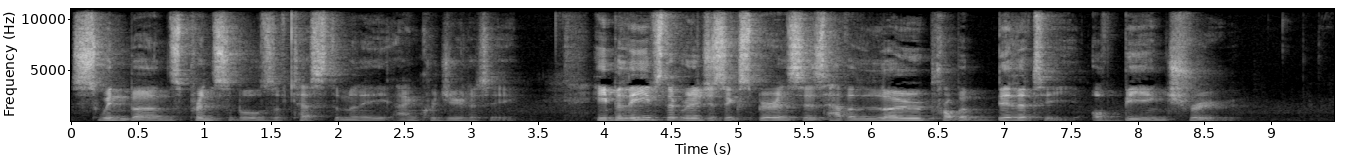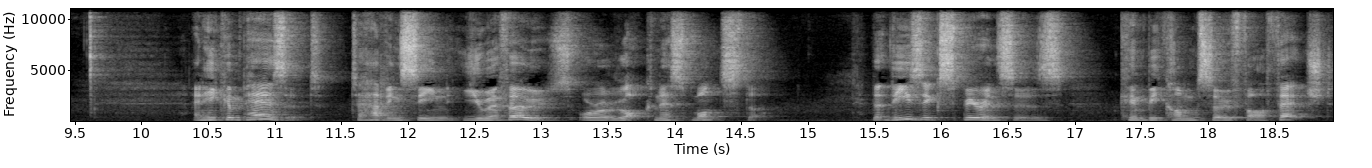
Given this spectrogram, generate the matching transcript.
Swinburne's principles of testimony and credulity. He believes that religious experiences have a low probability of being true. And he compares it to having seen UFOs or a Loch Ness monster. That these experiences can become so far fetched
